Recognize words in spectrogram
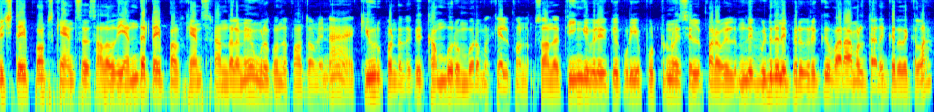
விச் டைப் ஆஃப் கேன்சர்ஸ் அதாவது எந்த டைப் ஆஃப் கேன்சராக இருந்தாலுமே உங்களுக்கு வந்து பார்த்தோம் அப்படின்னா க்யூர் பண்ணுறதுக்கு கம்பு ரொம்ப ரொம்ப ஹெல்ப் பண்ணும். ஸோ அந்த தீங்கு விளைவிக்கக்கூடிய புற்றுநோய் செல் பரவலிலிருந்து விடுதலை பெறுவதற்கு வராமல் தடுக்கிறதுக்கெல்லாம்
